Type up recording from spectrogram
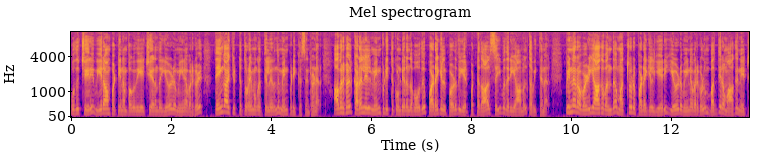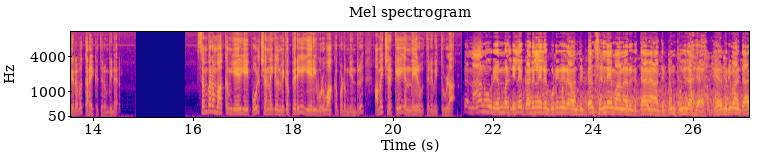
புதுச்சேரி வீராம்பட்டினம் பகுதியைச் சேர்ந்த ஏழு மீனவர்கள் தேங்காய்த்திட்டு துறைமுகத்திலிருந்து மீன்பிடிக்க சென்றனர். அவர்கள் கடலில் மீன்பிடித்துக் கொண்டிருந்தபோது படகில் பழுது ஏற்பட்டதால் செய்வதறியாமல் தவித்தனர். பின்னர் அவ்வழியாக வந்த மற்றொரு படகில் ஏறி ஏழு மீனவர்களும் பத்திரமாக நேற்றிரவு கரைக்கு திரும்பினர். செம்பரம்பாக்கம் ஏரியை போல் சென்னையில் மிகப்பெரிய ஏரி உருவாக்கப்படும் என்று அமைச்சர் கே என் நேரு தெரிவித்துள்ளார். நானூறு எம்எல்டியில் கடல்நீர் குடிநீர் திட்டம் சென்னை மாநகருக்கு தேவையான திட்டம் புதிதாக விரிவான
